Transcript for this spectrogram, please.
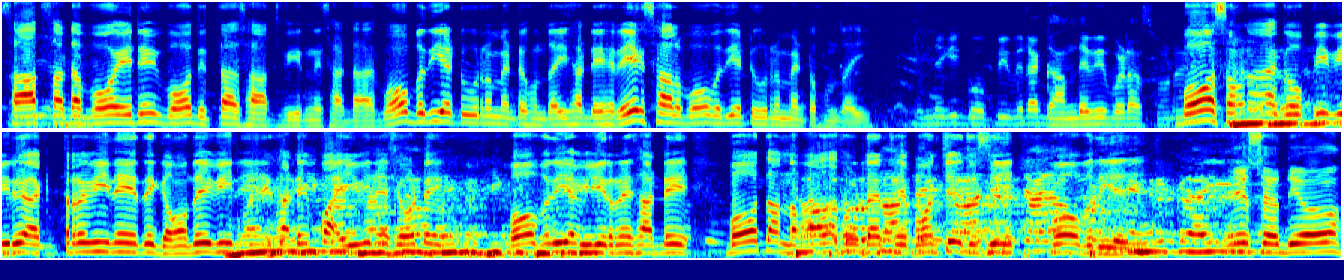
ਸਾਥ ਸਾਡਾ ਬਹੁਤ ਇਹਨੇ ਵੀ ਬਹੁਤ ਦਿੱਤਾ ਸਾਥ ਵੀਰ ਨੇ ਸਾਡਾ। ਬਹੁਤ ਵਧੀਆ ਟੂਰਨਾਮੈਂਟ ਹੁੰਦਾ ਜੀ ਸਾਡੇ। ਹਰੇਕ ਸਾਲ ਬਹੁਤ ਵਧੀਆ ਟੂਰਨਾਮੈਂਟ ਹੁੰਦਾ ਜੀ। ਕਹਿੰਦੇ ਕਿ ਗੋਪੀ ਵੀਰਾ ਗਾਉਂਦੇ ਵੀ ਬੜਾ ਸੋਹਣਾ। ਬਹੁਤ ਸੋਹਣਾ ਗੋਪੀ ਵੀਰ ਐਕਟਰ ਵੀ ਨੇ ਤੇ ਗਾਉਂਦੇ ਵੀ ਨੇ ਸਾਡੇ ਭਾਈ ਵੀ ਨੇ ਛੋਟੇ। ਬਹੁਤ ਵਧੀਆ ਵੀਰ ਨੇ ਸਾਡੇ। ਬਹੁਤ ਧੰਨਵਾਦ ਆ ਤੁਹਾਡਾ ਇੱਥੇ ਪਹੁੰਚੇ ਤੁਸੀਂ। ਬਹੁਤ ਵਧੀਆ ਜੀ। ਇਹ ਸਕਦੇ ਹੋ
